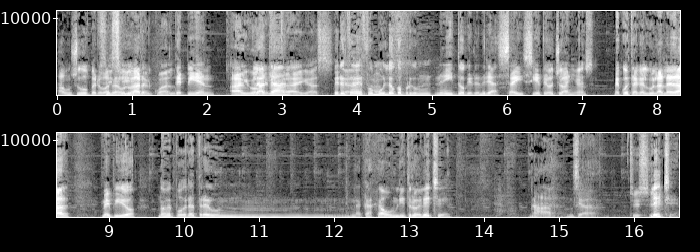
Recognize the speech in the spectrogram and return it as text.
a un súper o Sí, vas a sí, algún lugar, tal cual. te piden Algo plata, que traigas. Pero esta vez fue muy loco porque un nenito que tendría 6, 7, 8 años, me cuesta calcular la edad, me pidió, ¿no me podrá traer un, una caja o un litro de leche? Nada, o sea, Sí, sí. leche,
